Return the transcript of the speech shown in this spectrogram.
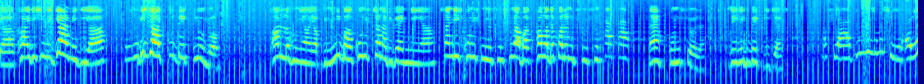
ya kardeşim de gelmedi ya. Bir saattir bekliyorum. Allah'ım ya Rabbim bir bak konuşsana bir benimle ya. Sen de hiç konuşmuyorsun. Şuna bak havada falan uçuyorsun. Heh konuş öyle. Zeynep'i bekleyeceğiz. Of ya bir yüzümü sileyim. Öyle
